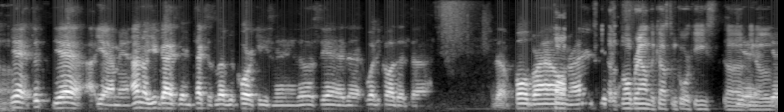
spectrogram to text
Uh, Yeah, th- yeah, uh, yeah, man. I know you guys there in Texas love your corkies, man. Those, yeah, the what do you call it, the the Paul Brown, Paul- right? Yeah, the Paul Brown, the custom corkies. Uh, Yeah, you know, yeah.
